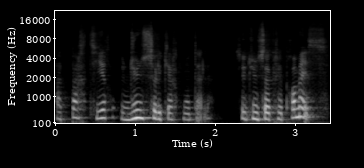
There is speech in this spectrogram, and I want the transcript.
à partir d'une seule carte mentale. C'est une sacrée promesse.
